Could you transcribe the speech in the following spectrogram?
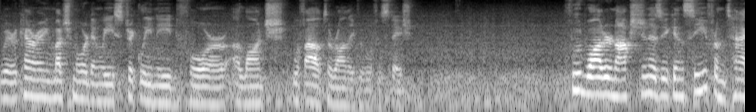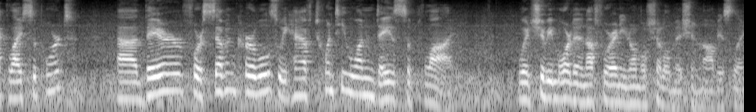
we're carrying much more than we strictly need for a launch without a rendezvous with a station. Food, water, and oxygen, as you can see from TAC life support. Uh, there, for seven Kerbals, we have 21 days supply which should be more than enough for any normal shuttle mission, obviously.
